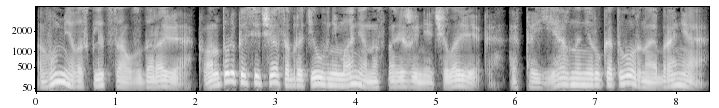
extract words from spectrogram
В уме восклицал здоровяк. Он только сейчас обратил внимание на снаряжение человека. Это явно не рукотворная броня.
